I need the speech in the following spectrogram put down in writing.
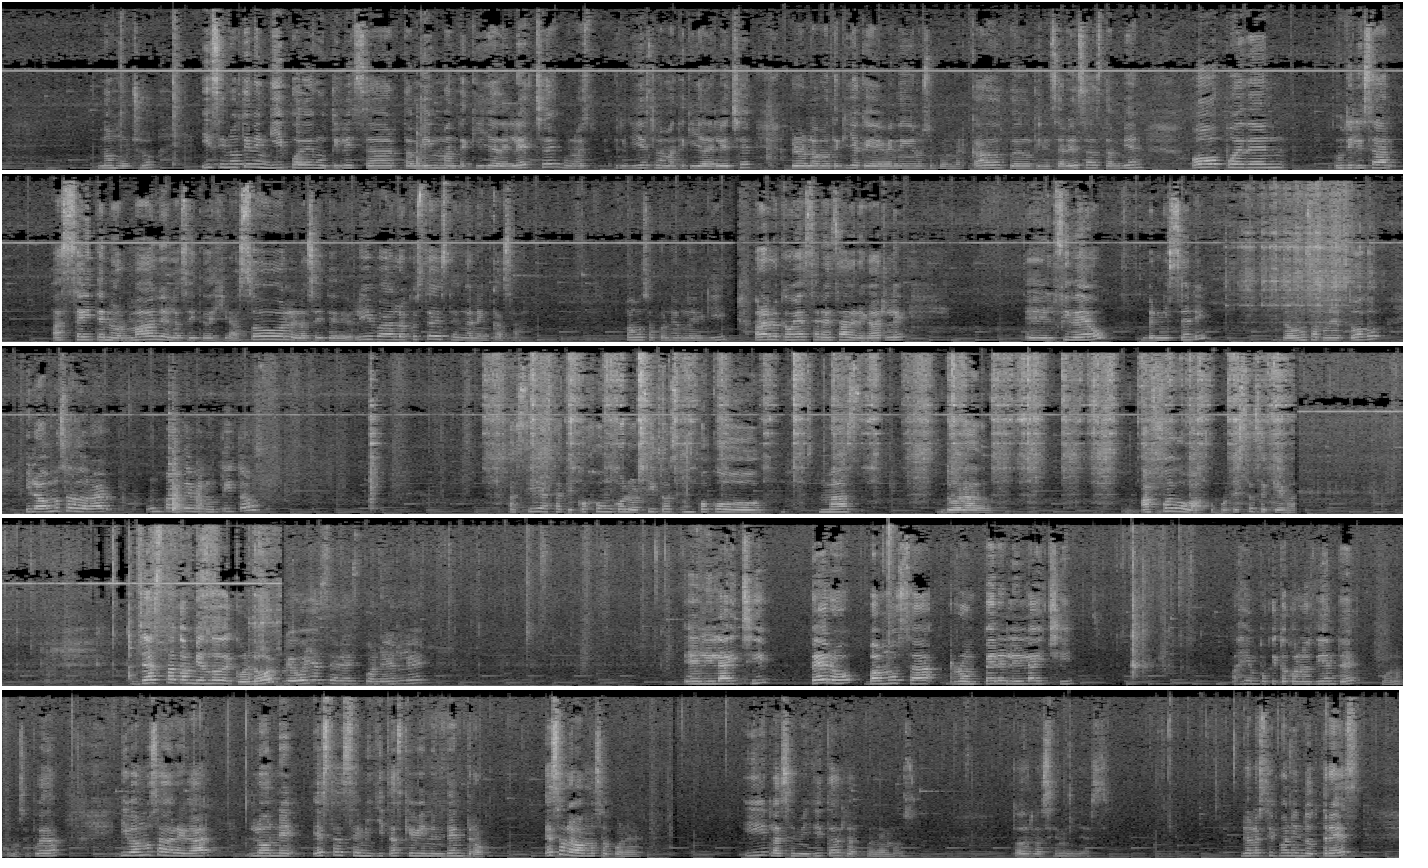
no mucho. Y si no tienen ghee pueden utilizar también mantequilla de leche. Bueno, el ghee es la mantequilla de leche, pero la mantequilla que venden en los supermercados pueden utilizar esas también. O pueden utilizar aceite normal, el aceite de girasol, el aceite de oliva, lo que ustedes tengan en casa. Vamos a ponerle el ghee. Ahora lo que voy a hacer es agregarle el fideo, vermicelli. Lo vamos a poner todo y lo vamos a dorar un par de minutitos. Así hasta que coja un colorcito un poco más dorado. A fuego bajo porque esto se quema. Ya está cambiando de color. Lo que voy a hacer es ponerle el ilaichi pero vamos a romper el elaichi, así un poquito con los dientes, bueno, como se pueda. Y vamos a agregar estas semillitas que vienen dentro. Eso lo vamos a poner. Y las semillitas las ponemos. Todas las semillas. Yo le estoy poniendo tres.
